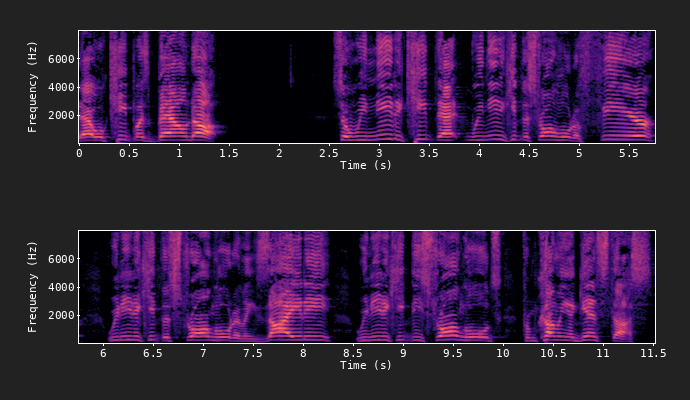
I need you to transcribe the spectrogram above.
that will keep us bound up. So we need to keep that, we need to keep the stronghold of fear. We need to keep the stronghold of anxiety. We need to keep these strongholds from coming against us.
